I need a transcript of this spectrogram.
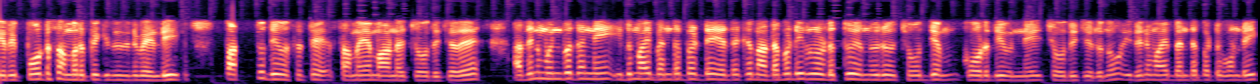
ഈ റിപ്പോർട്ട് സമർപ്പിക്കുന്നതിന് വേണ്ടി പത്ത് ദിവസത്തെ സമയമാണ് ചോദിച്ചത്. അതിനു മുൻപ് തന്നെ ഇതുമായി ബന്ധപ്പെട്ട് ഏതൊക്കെ നടപടികൾ എടുത്തു എന്നൊരു ചോദ്യം കോടതി ഉന്നയി ചോദിച്ചിരുന്നു. ഇതിനുമായി ബന്ധപ്പെട്ടുകൊണ്ട് ഈ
